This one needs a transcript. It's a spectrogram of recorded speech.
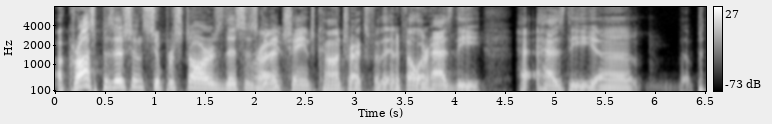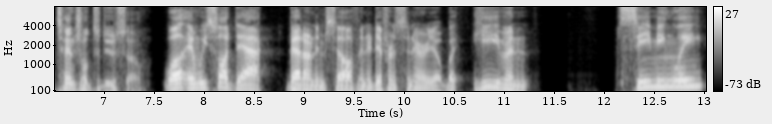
across positions superstars. This is going to change contracts for the NFL or has the ha, has the uh, potential to do so. Well, and we saw Dak bet on himself in a different scenario, but he even seemingly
